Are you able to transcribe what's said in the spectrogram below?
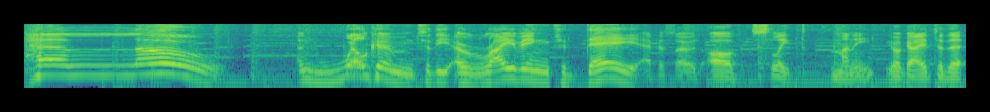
Hello and welcome to the arriving today episode of Slate Money, your guide to the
